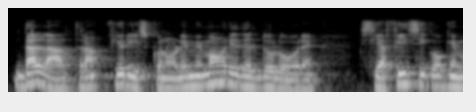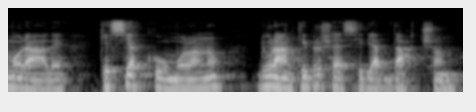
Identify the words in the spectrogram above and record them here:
Dall'altra fioriscono le memorie del dolore, sia fisico che morale, che si accumulano durante i processi di abduction.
